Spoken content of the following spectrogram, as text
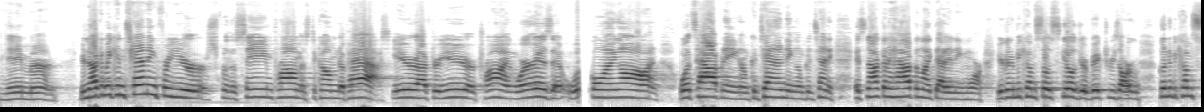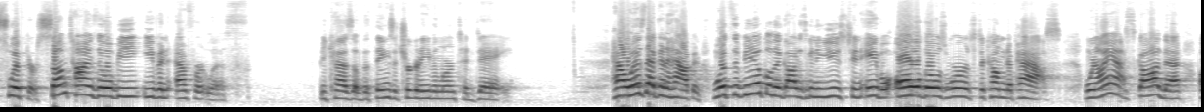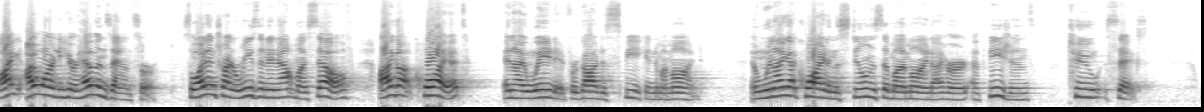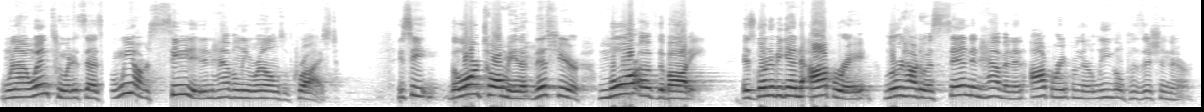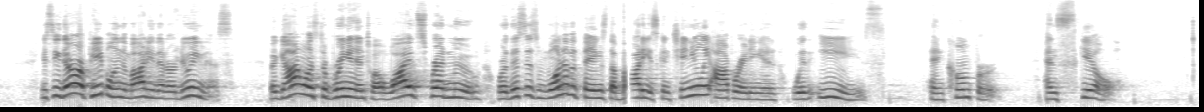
Amen. You're not going to be contending for years for the same promise to come to pass, year after year, trying. Where is it? What's going on? What's happening? I'm contending, I'm contending. It's not going to happen like that anymore. You're going to become so skilled, your victories are going to become swifter. Sometimes they will be even effortless because of the things that you're going to even learn today. How is that going to happen? What's the vehicle that God is going to use to enable all those words to come to pass? When I asked God that, I, I wanted to hear heaven's answer. So I didn't try to reason it out myself. I got quiet and I waited for God to speak into my mind. And when I got quiet in the stillness of my mind, I heard Ephesians 2 6. When I went to it, it says, We are seated in heavenly realms with Christ. You see, the Lord told me that this year, more of the body is going to begin to operate, learn how to ascend in heaven and operate from their legal position there. You see, there are people in the body that are doing this. But God wants to bring it into a widespread move where this is one of the things the body is continually operating in with ease and comfort and skill.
